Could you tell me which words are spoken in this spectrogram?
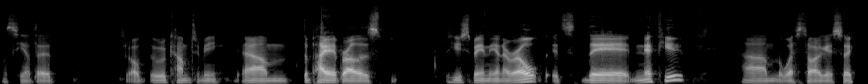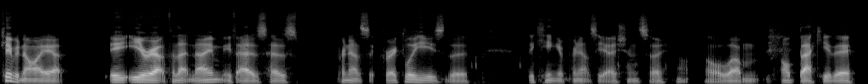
what's the other? It will come to me. Um, the Paea brothers used to be in the NRL. It's their nephew, um, the West Tigers. So keep an eye out, ear out for that name. If Az has pronounced it correctly, he's the the king of pronunciation. So I'll um I'll back you there.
